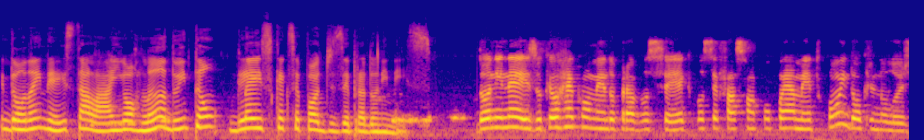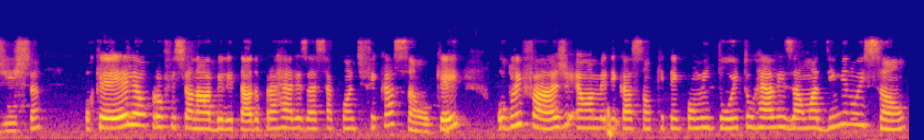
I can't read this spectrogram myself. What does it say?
E dona Inês está lá em Orlando. Então, Gleice, o que, é que você pode dizer para dona Inês? Dona Inês, o que eu recomendo para você é que você faça um acompanhamento com o endocrinologista, porque ele é o profissional habilitado para realizar essa quantificação, ok? O glifage é uma medicação que tem como intuito realizar uma diminuição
